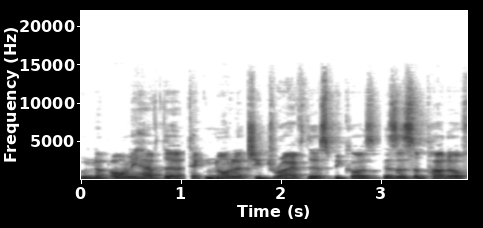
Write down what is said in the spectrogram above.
you not only have the technology drive this because this is a part of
